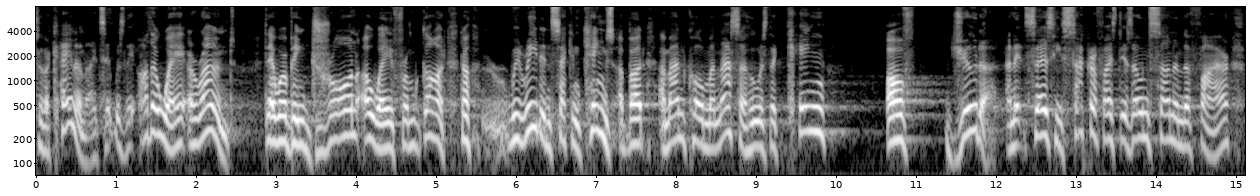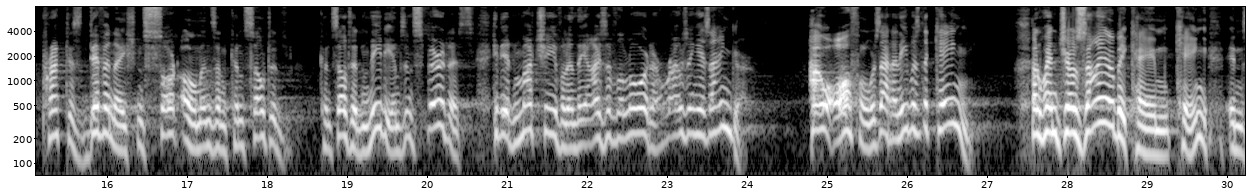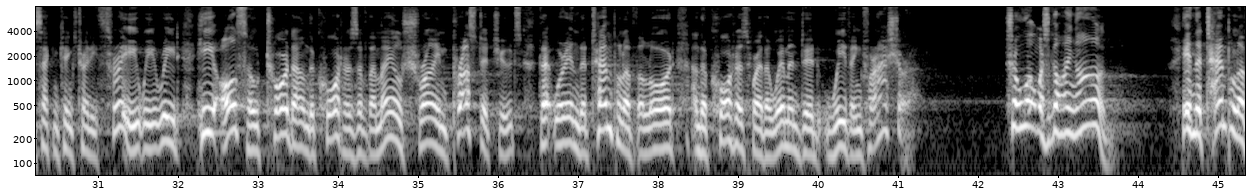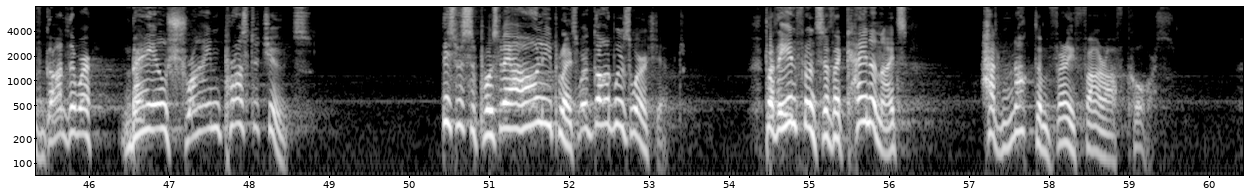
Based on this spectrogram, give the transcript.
to the Canaanites, it was the other way around. They were being drawn away from God. Now, we read in 2 Kings about a man called Manasseh who was the king of Judah. And it says he sacrificed his own son in the fire, practiced divination, sought omens, and consulted, consulted mediums and spiritists. He did much evil in the eyes of the Lord, arousing his anger. How awful was that? And he was the king. And when Josiah became king in 2 Kings 23, we read, he also tore down the quarters of the male shrine prostitutes that were in the temple of the Lord and the quarters where the women did weaving for Asherah. So, what was going on? In the temple of God, there were male shrine prostitutes. This was supposed to be a holy place where God was worshipped. But the influence of the Canaanites had knocked them very far off course.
